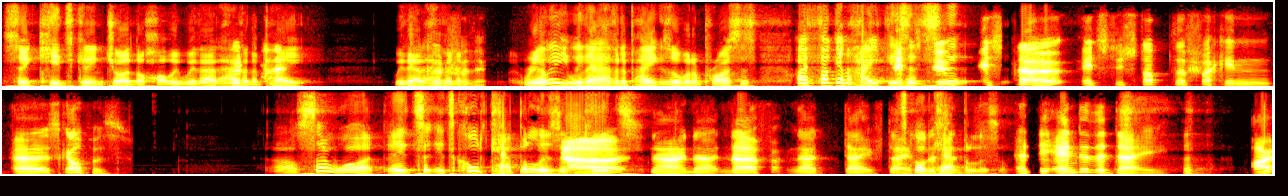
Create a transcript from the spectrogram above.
so kids can enjoy the hobby without having to for them. pay. Without Good having to, them. Really, without having to pay exorbitant prices. I fucking hate this. It's, It's, to, it's no, it's to stop the fucking uh, scalpers. oh, so what? It's it's called capitalism, No, kids. no, no, no, fuck, no, Dave, Dave. It's called listen. capitalism. At the end of the day, I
